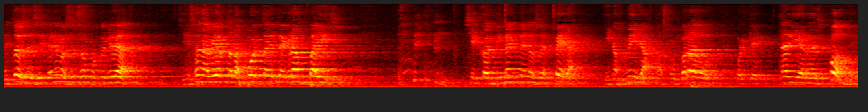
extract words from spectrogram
Entonces, si tenemos esa oportunidad, si se han abierto las puertas de este gran país, si el continente nos espera y nos mira asombrado porque nadie responde,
